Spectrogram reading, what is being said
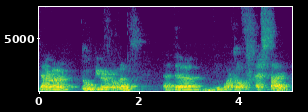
there are two bigger problems at the import of hatch style.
